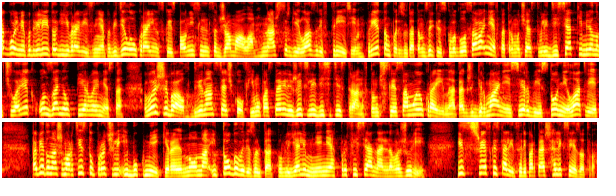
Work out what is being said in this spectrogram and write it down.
Стокгольме подвели итоги Евровидения. Победила украинская исполнительница Джамала. Наш Сергей Лазарев третий. При этом по результатам зрительского голосования, в котором участвовали десятки миллионов человек, он занял первое место. Высший балл – 12 очков. Ему поставили жители 10 стран, в том числе самой Украины, а также Германии, Сербии, Эстонии, Латвии. Победу нашему артисту прочили и букмекеры, но на итоговый результат повлияли мнения профессионального жюри. Из шведской столицы репортаж Алексея Зотова.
